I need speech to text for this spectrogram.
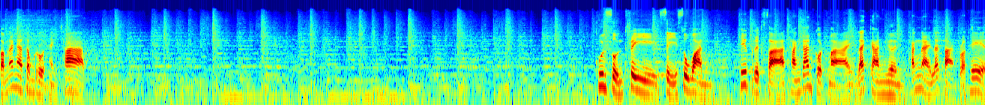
สำนักงานตำรวจแห่งชาติ คุณสุนทรีศรีสุวรรณที่ปรึกษาทางด้านกฎหมาย และการเงินทั้งในและต่างประเทศ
